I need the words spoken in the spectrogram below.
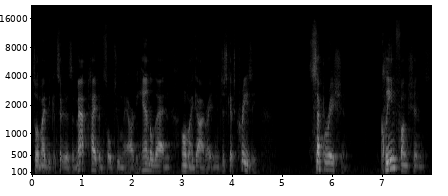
so it might be considered as a map type and Sol 2 might already handle that, and oh my God, right? And it just gets crazy. Separation, clean functions,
